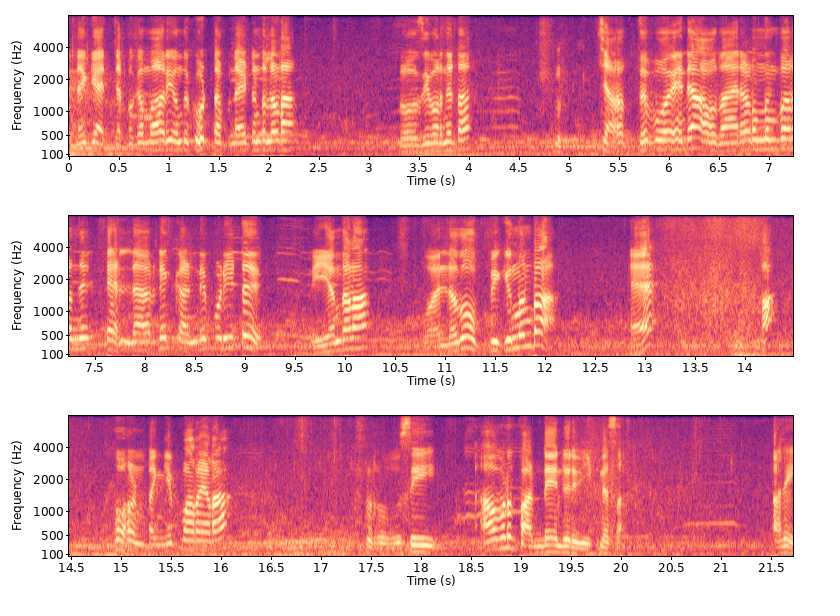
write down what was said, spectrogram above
എന്റെ ഗെറ്റപ്പൊക്കെ മാറി ഒന്ന് കുട്ടപ്പനായിട്ടുണ്ടല്ലോടാ. റോസി പറഞ്ഞിട്ടാ. ചത്ത് പോയതിന്റെ ഒന്നും പറഞ്ഞ് എല്ലാവരുടെയും കണ്ണിപ്പൊടിയിട്ട് നീ എന്താടാ? വല്ലതും ഒപ്പിക്കുന്നുണ്ടാ? ഏ? ഹ, ഉണ്ടെങ്കി പറയടാ. റൂസി അവൾ പണ്ടേ എന്റെ ഒരു വീക്ക്നെസ്സാ അതെ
